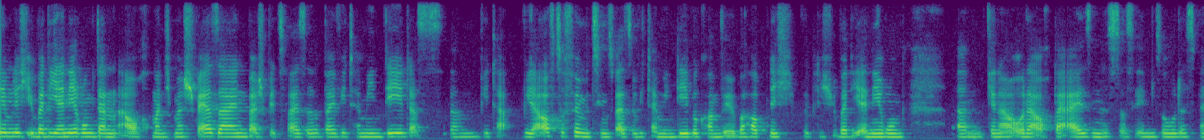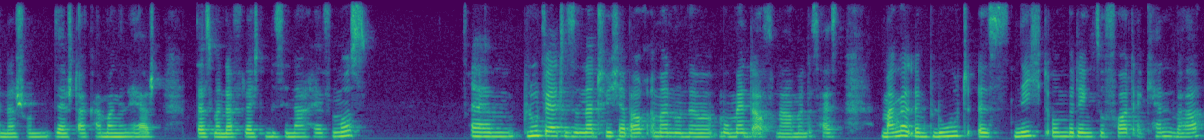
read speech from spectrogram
nämlich über die Ernährung dann auch manchmal schwer sein, beispielsweise bei Vitamin D, das ähm, wieder, wieder aufzufüllen, beziehungsweise Vitamin D bekommen wir überhaupt nicht wirklich über die Ernährung ähm, genau, oder auch bei Eisen ist das eben so, dass wenn da schon sehr starker Mangel herrscht, dass man da vielleicht ein bisschen nachhelfen muss. Ähm, Blutwerte sind natürlich aber auch immer nur eine Momentaufnahme. Das heißt, Mangel im Blut ist nicht unbedingt sofort erkennbar.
